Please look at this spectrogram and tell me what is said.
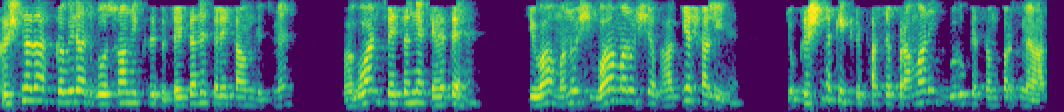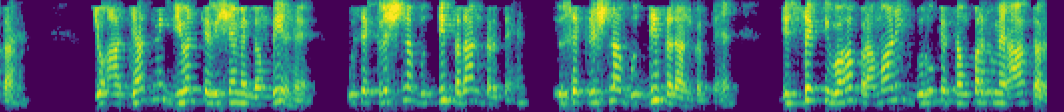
कृष्णदास कविराज गोस्वामी कृत चैतन्य चरितमृत में भगवान चैतन्य कहते हैं कि वह मनुष्य वह मनुष्य भाग्यशाली है जो कृष्ण की कृपा से प्रामाणिक गुरु के संपर्क में आता है। जो आध्यात्मिक जीवन के विषय में गंभीर है, उसे कृष्ण बुद्धि प्रदान करते हैं, उसे कृष्ण बुद्धि प्रदान करते हैं। जिससे कि वह प्रामाणिक गुरु के संपर्क में आकर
